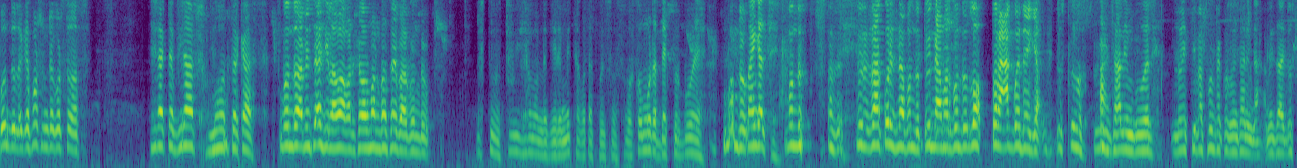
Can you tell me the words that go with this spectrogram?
বন্ধু লাগে প্রশংসা করছস এটা একটা বিরাট মহত্বের কাজ। বন্ধু আমি চাইছিলাম আমার সম্মান বাঁচাইবার বন্ধু। দোস্ত তুই আমার লাগে এরম মিথ্যা কথা কইছস আমার কমরটা দেখ তোর বউয়ে। বন্ধু ভাঙ্গালছে বন্ধু তুই রাগ করিস না বন্ধু তুই না আমার বন্ধু ল তোর আগে দেয় গা দোস্ত তুই জালিম বউয়ের লয়ে কিবা সংসার করবেন জানি না আমি যাই দোস্ত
